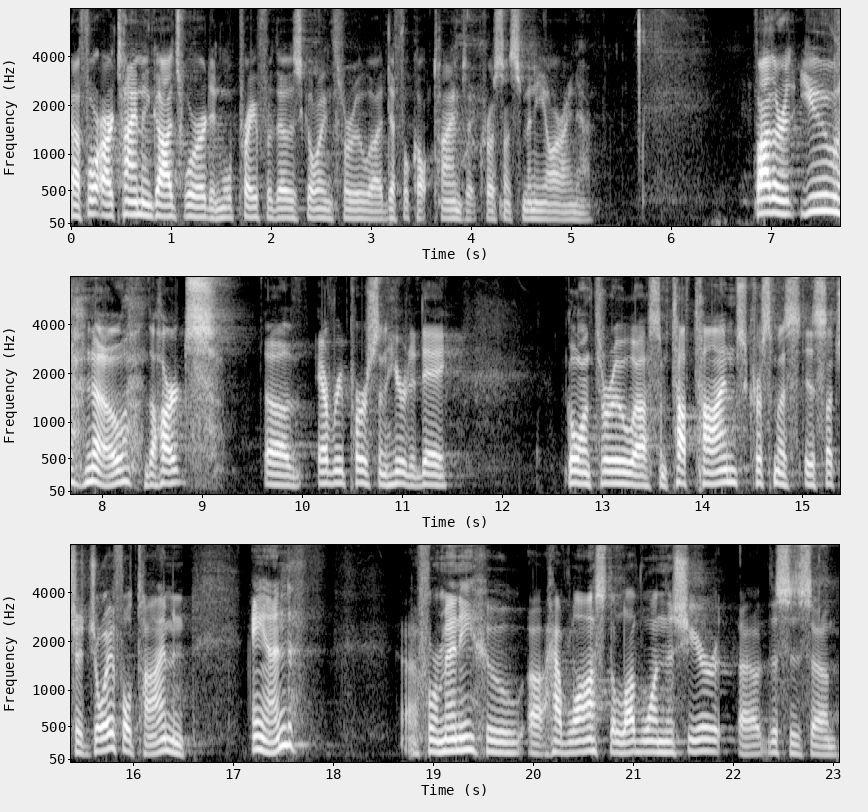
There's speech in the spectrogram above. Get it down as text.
uh, for our time in God's Word, and we'll pray for those going through difficult times at Christmas. Many are, I know. Father, you know the hearts of every person here today going through uh, some tough times. Christmas is such a joyful time, and, and uh, for many who uh, have lost a loved one this year, uh, this is, um,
